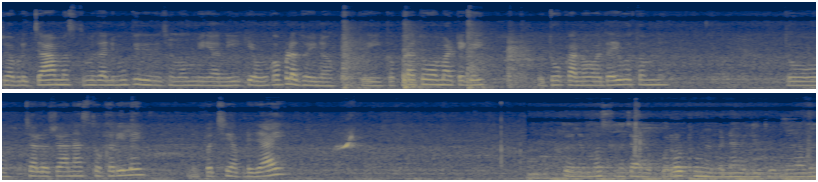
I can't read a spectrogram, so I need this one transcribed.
જો આપણે ચા મસ્ત મજાની મૂકી દીધી છે મમ્મી, અને એ કે હું કપડાં ધોઈ નાખું. તો એ કપડાં ધોવા માટે ગઈ. તો ધોકાનો અવાજ આવ્યો તમને. તો ચાલો ચા નાસ્તો કરી લઈ, અને પછી આપણે જાય. તો મસ્ત મજાનું પરોઠું મેં બનાવી લીધું, બરાબર?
